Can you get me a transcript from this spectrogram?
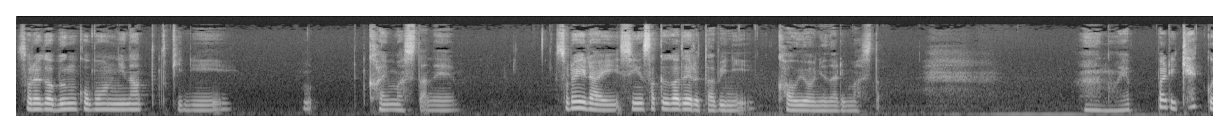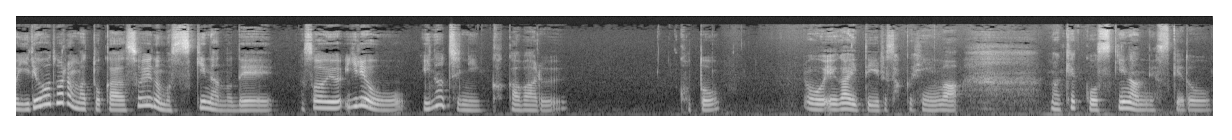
それが文庫本になった時に買いましたね。それ以来新作が出るたびに買うようになりました。あのやっぱり結構医療ドラマとかそういうのも好きなのでそういう医療命に関わることを描いている作品は、まあ、結構好きなんですけど、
